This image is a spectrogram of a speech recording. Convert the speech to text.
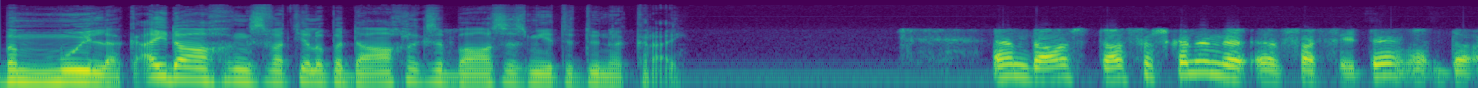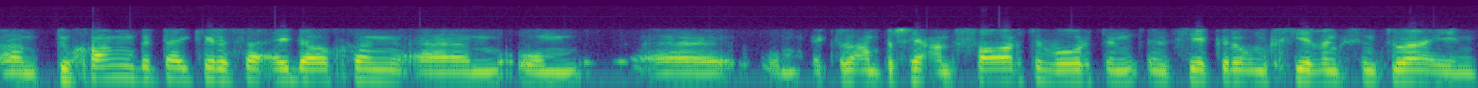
bemoeilik? Uitdagings wat julle op 'n daaglikse basis mee te doen kry? En daar's daar's verskillende uh, fasette. Um, toegang baie keer is 'n uitdaging um, om uh, om ek wil amper sê aanvaar te word in in sekere omgewings en toe en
